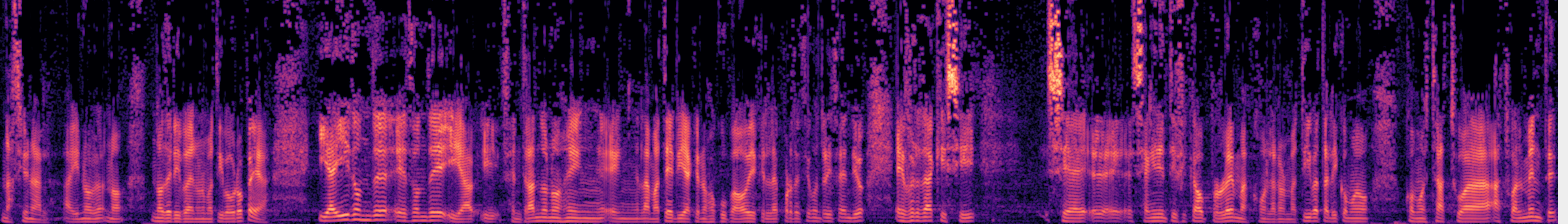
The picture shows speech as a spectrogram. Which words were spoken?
nacional. Ahí no, deriva de normativa europea. Y ahí donde, es donde, y, centrándonos en, en, la materia que nos ocupa hoy, que es la protección contra incendios, es verdad que sí se, eh, se han identificado problemas con la normativa tal y como, como está actualmente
